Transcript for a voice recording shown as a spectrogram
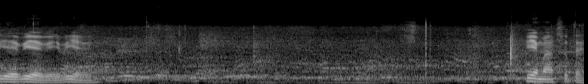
Piye piye piye piye. Piye maksudnya?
